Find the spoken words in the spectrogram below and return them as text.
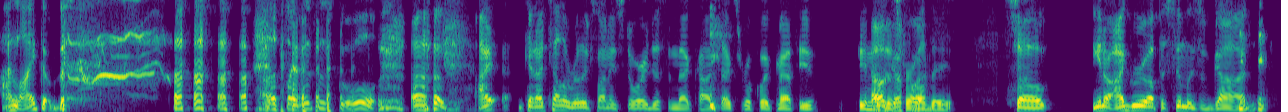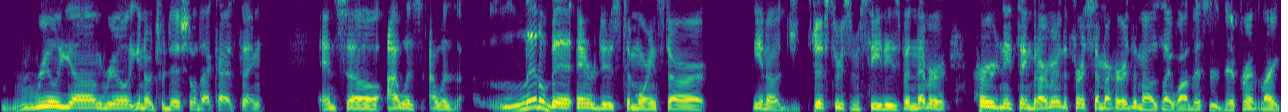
I like them. I was like, this is cool. Uh, I can I tell a really funny story just in that context, real quick, Matthew. You know, oh, just for, for all day. So, you know, I grew up Assemblies of God, real young, real you know, traditional, that kind of thing. And so I was I was a little bit introduced to Morning Star you know, just through some CDs, but never heard anything. But I remember the first time I heard them, I was like, wow, this is different, like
